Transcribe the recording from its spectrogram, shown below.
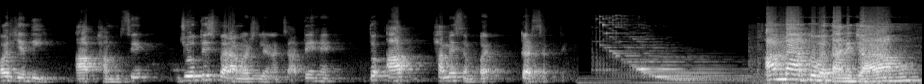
और यदि आप हमसे ज्योतिष परामर्श लेना चाहते हैं तो आप हमें संपर्क कर सकते हैं। अब मैं आपको बताने जा रहा हूँ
